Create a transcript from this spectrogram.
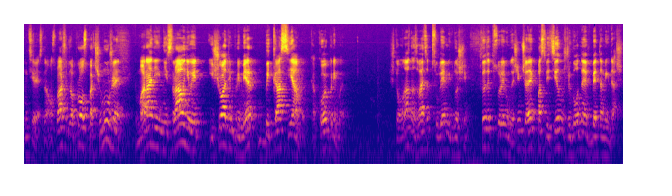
интересно, он спрашивает вопрос, почему же Гмара не, не сравнивает еще один пример быка с ямой. Какой пример? Что у нас называется псулем мигдошим. Что это псулем мигдошим? Человек посвятил животное в бета-мигдаш.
